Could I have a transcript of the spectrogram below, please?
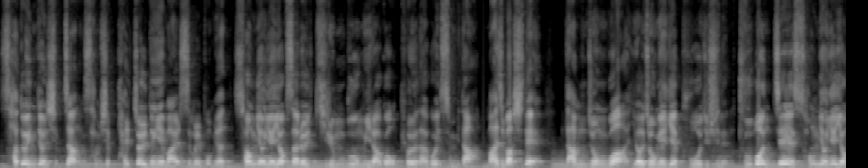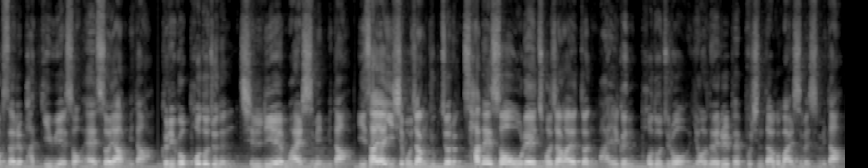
사도행전 10장 38절 등의 말씀을 보면 성령의 역사를 기름 부음이라고 표현하고 있습니다. 마지막 시대 남종과 여종에게 부어주시는 두 번째 성령의 역사를 받기 위해서 애써야 합니다. 그리고 포도주는 진리의 말씀입니다. 이사야 25장 6절은 산에서 오래 저장하였던 맑은 포도주로 연회를 베푸신다고 말씀했습니다.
